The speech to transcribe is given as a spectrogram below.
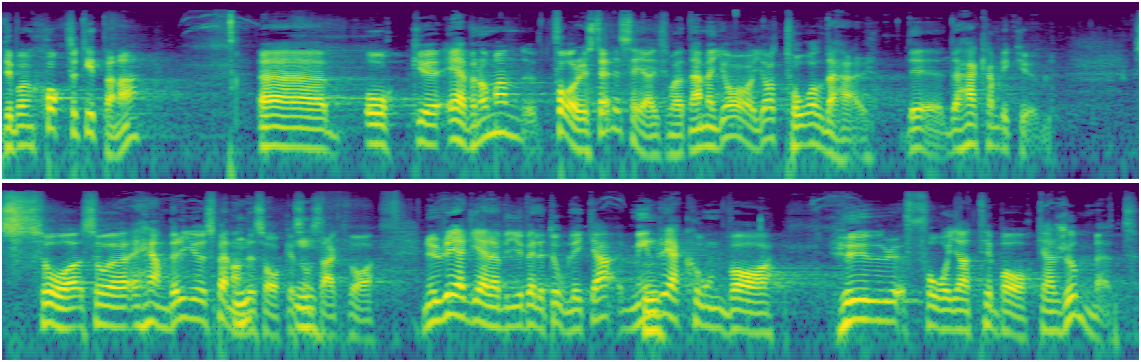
det var en chock för tittarna. Eh, och eh, även om man föreställer sig liksom att Nej, men jag, jag tål det här, det, det här kan bli kul, så, så händer det ju spännande saker som sagt var. Nu reagerar vi ju väldigt olika. Min reaktion var hur får jag tillbaka rummet?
